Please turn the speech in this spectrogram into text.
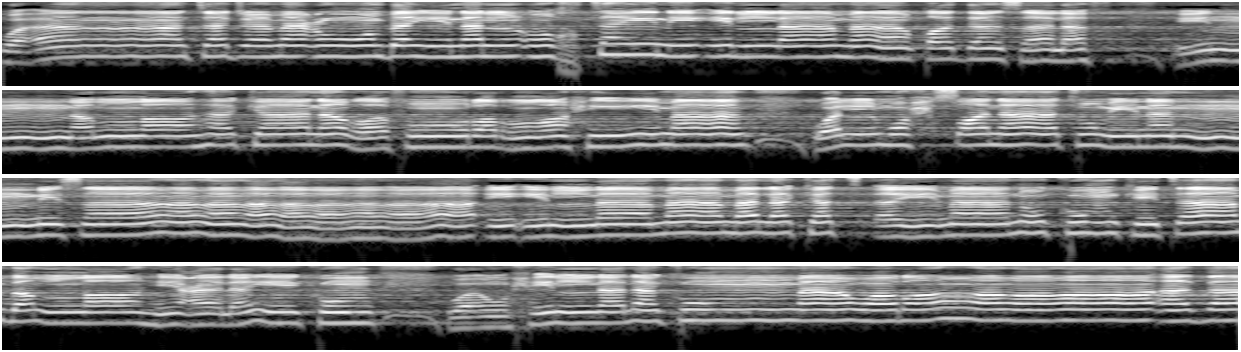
وأن تجمعوا بين الأختين إلا ما قد سلف. إن الله كان غفورا رحيما. والمحصنات من النساء إلا ما ملكت أيمانكم كتاب الله عليكم. وأحل لكم ما وراء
